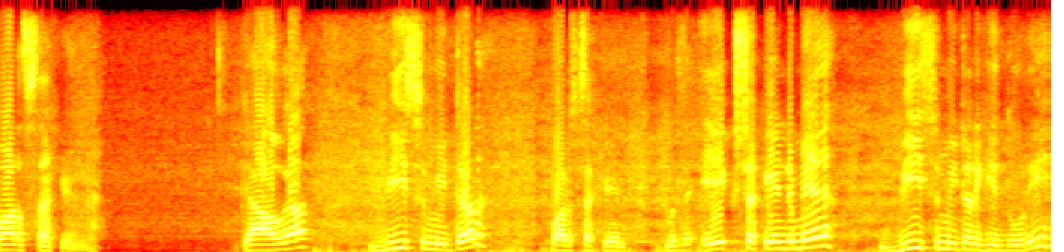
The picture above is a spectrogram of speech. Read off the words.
पर सेकेंड। क्या होगा? 20 मीटर पर सेकेंड मतलब एक सेकेंड में 20 मीटर की दूरी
